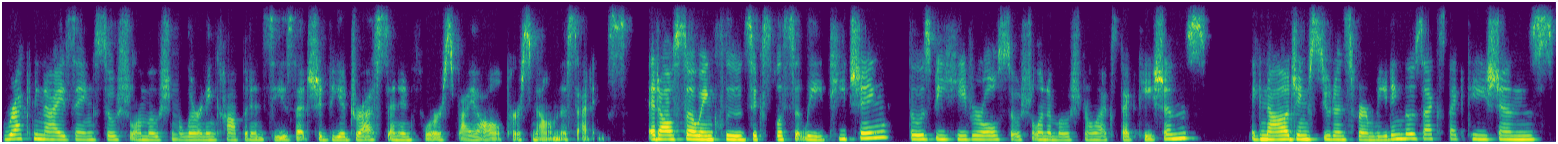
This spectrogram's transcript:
recognizing social emotional learning competencies that should be addressed and enforced by all personnel in the settings. It also includes explicitly teaching those behavioral, social, and emotional expectations, acknowledging students for meeting those expectations,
